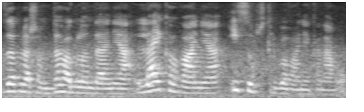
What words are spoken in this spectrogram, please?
Zapraszam do oglądania, lajkowania i subskrybowania kanału.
